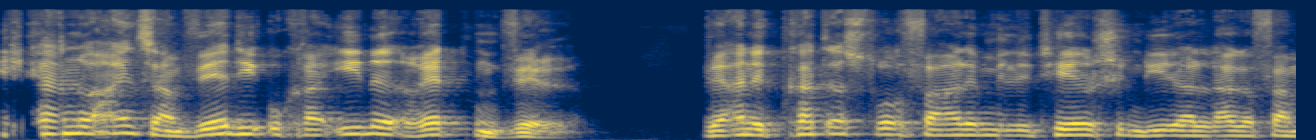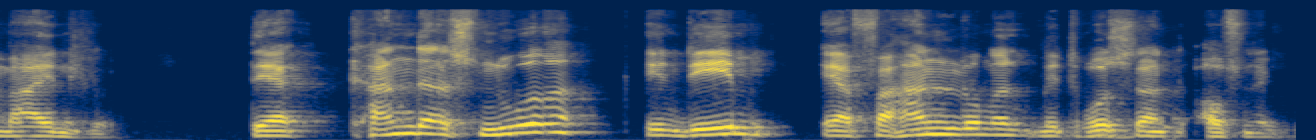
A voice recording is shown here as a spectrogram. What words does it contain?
Ich kann nur eins sagen, wer die Ukraine retten will, wer eine katastrophale militärische Niederlage vermeiden will, der kann das nur, indem er Verhandlungen mit Russland aufnimmt.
